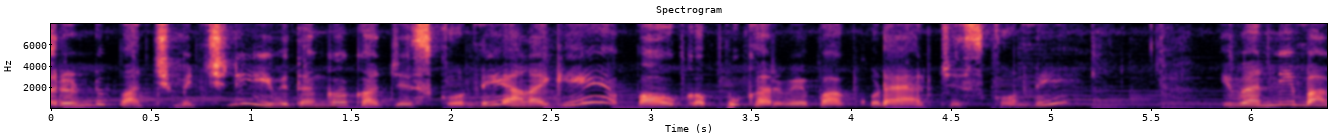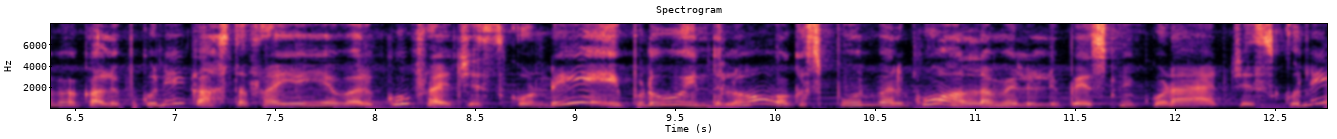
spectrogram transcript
రెండు పచ్చిమిర్చిని ఈ విధంగా కట్ చేసుకోండి. అలాగే పావు కప్పు కరివేపాకు కూడా యాడ్ చేసుకోండి. ఇవన్నీ బాగా కలుపుకుని కాస్త ఫ్రై అయ్యే వరకు ఫ్రై చేసుకోండి. ఇప్పుడు ఇందులో ఒక స్పూన్ వరకు అల్లం వెల్లుల్లి పేస్ట్ని కూడా యాడ్ చేసుకుని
